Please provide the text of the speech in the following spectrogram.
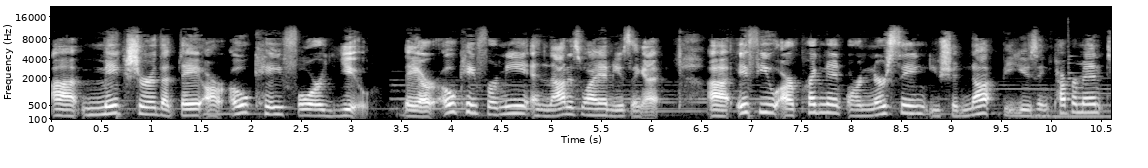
uh, make sure that they are okay for you. They are okay for me, and that is why I'm using it. Uh, if you are pregnant or nursing, you should not be using peppermint.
